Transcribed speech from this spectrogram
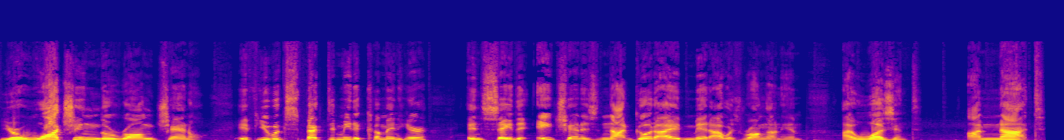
You're watching the wrong channel. If you expected me to come in here and say that Achane is not good, I admit I was wrong on him. I wasn't. I'm not.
